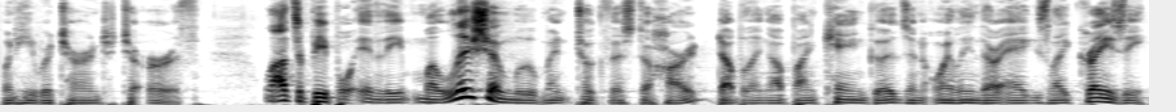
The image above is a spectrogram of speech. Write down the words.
when he returned to earth. Lots of people in the militia movement took this to heart, doubling up on canned goods and oiling their eggs like crazy.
